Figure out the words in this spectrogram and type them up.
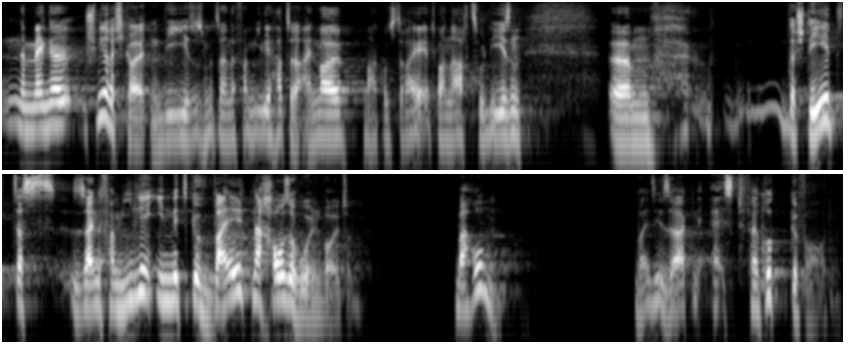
eine Menge Schwierigkeiten, die Jesus mit seiner Familie hatte. Einmal Markus 3 etwa nachzulesen. Ähm, da steht, dass seine Familie ihn mit Gewalt nach Hause holen wollte. Warum? Weil sie sagten, er ist verrückt geworden.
